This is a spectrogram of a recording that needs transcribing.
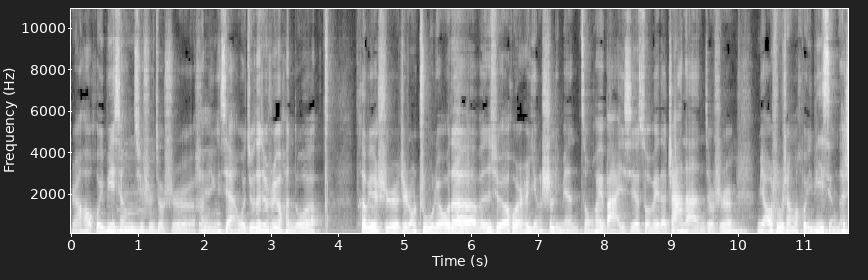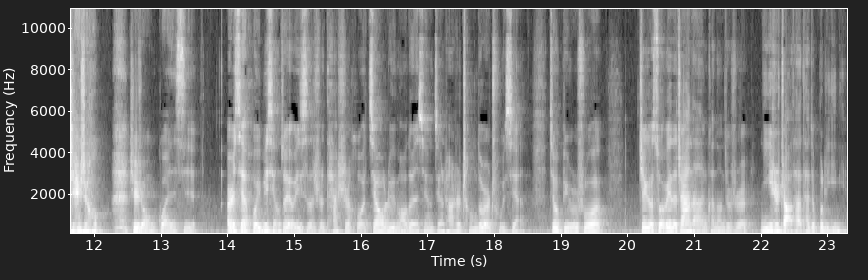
然后回避型其实就是很明显，我觉得就是有很多。特别是这种主流的文学或者是影视里面，总会把一些所谓的渣男，就是描述成回避型的这种 这种关系。而且回避型最有意思的是，它是和焦虑矛盾型经常是成对儿出现。就比如说，这个所谓的渣男，可能就是你一直找他，他就不理你。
